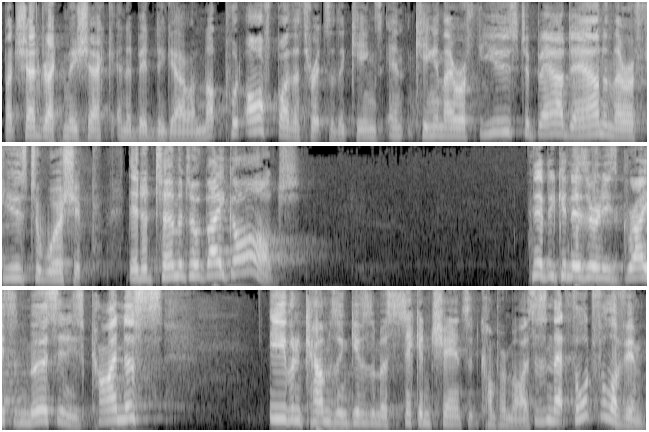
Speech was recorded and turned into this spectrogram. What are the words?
But Shadrach, Meshach, and Abednego are not put off by the threats of the kings and, king, and they refuse to bow down and they refuse to worship. They're determined to obey God. Nebuchadnezzar, in his grace and mercy and his kindness, even comes and gives them a second chance at compromise. Isn't that thoughtful of him?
